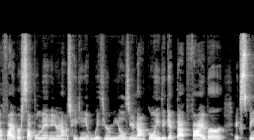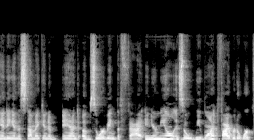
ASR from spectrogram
a fiber supplement and you're not taking it with your meals, you're not going to get that fiber expanding in the stomach and and absorbing the fat in your meal. And so we want fiber to work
